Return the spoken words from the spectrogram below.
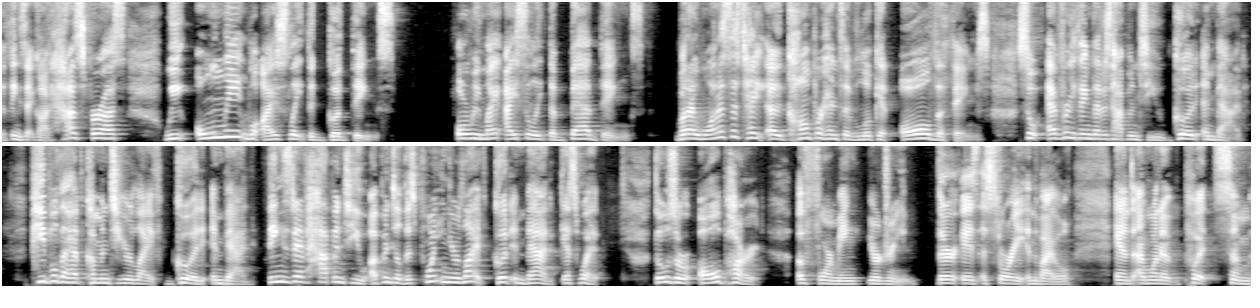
the things that God has for us, we only will isolate the good things or we might isolate the bad things. But I want us to take a comprehensive look at all the things. So, everything that has happened to you, good and bad, people that have come into your life, good and bad, things that have happened to you up until this point in your life, good and bad, guess what? Those are all part of forming your dream. There is a story in the Bible, and I want to put some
